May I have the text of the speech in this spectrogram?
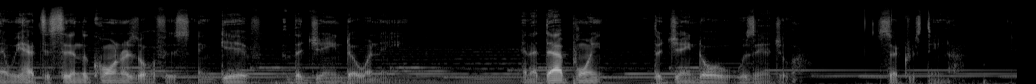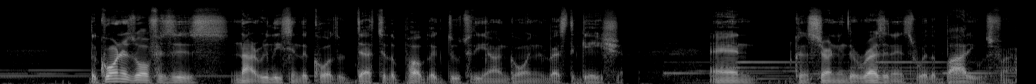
and we had to sit in the coroner's office and give the Jane Doe a name. And at that point, the Jane Doe was Angela, said Christina. The coroner's office is not releasing the cause of death to the public due to the ongoing investigation and concerning the residence where the body was found.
